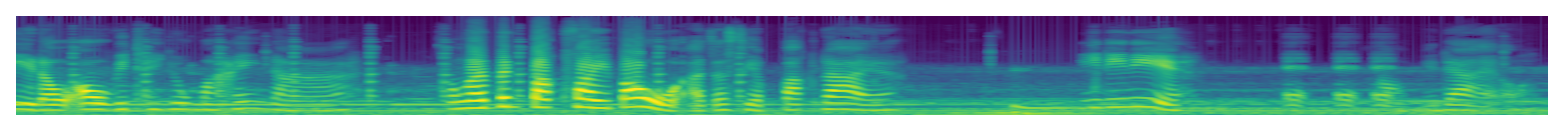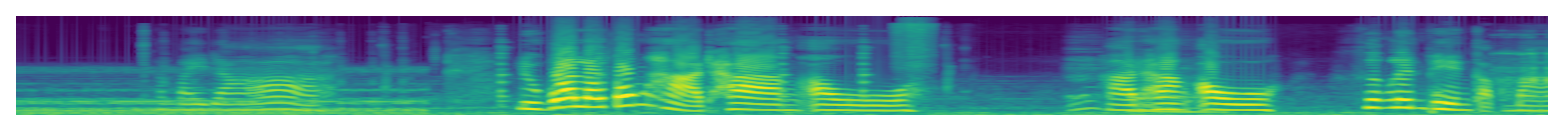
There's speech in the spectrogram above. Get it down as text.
นี่เราเอาวิทยุมาให้นะ ตรงนั้นเป็นปลั๊กไฟเป้าอาจจะเสียบปลั๊กได้นะ นี่นี่นี่ อ๋อไม่ได้หรอทำไมล่ะ หรือว่าเราต้องหาทางเอา หาทางเอาเครื่องเล่นเพลงกลับมา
